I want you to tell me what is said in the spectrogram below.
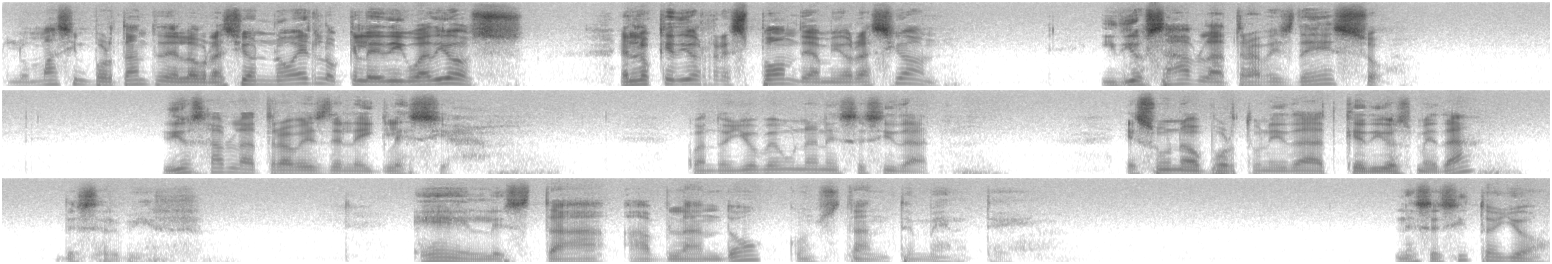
Lo más importante de la oración no es lo que le digo a Dios, es lo que Dios responde a mi oración. Y Dios habla a través de eso. Dios habla a través de la iglesia. Cuando yo veo una necesidad, es una oportunidad que Dios me da de servir. Él está hablando constantemente. Necesito yo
